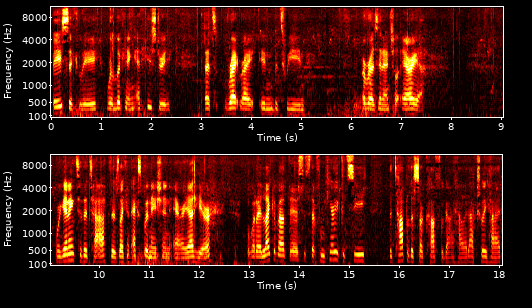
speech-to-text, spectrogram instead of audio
basically we're looking at history that's right right in between a residential area. We're getting to the top. There's like an explanation area here. But what I like about this is that from here you could see the top of the sarcophagi, how it actually had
